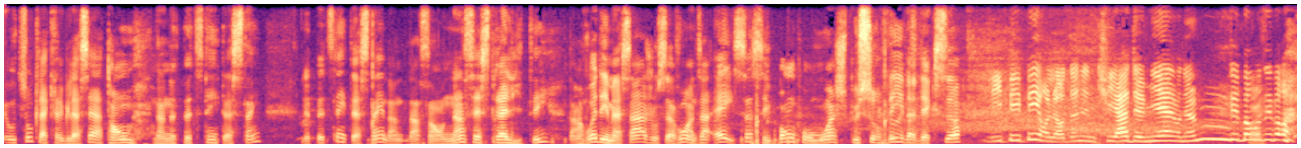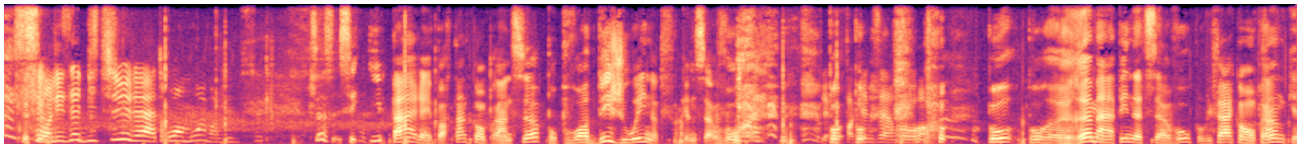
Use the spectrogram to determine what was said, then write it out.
au-dessous que la crème glacée elle tombe dans notre petit intestin, le petit intestin, dans, son ancestralité, envoie des messages au cerveau en disant Hey, ça c'est bon pour moi, je peux survivre avec ça. Les bébés, on leur donne une cuillère de miel, on dit hum, c'est bon, c'est bon. si on les habitue là, à trois mois à manger du sucre. Ça, c'est hyper important de comprendre ça pour pouvoir déjouer notre fucking cerveau. pour, fucking cerveau. pour, pour, remapper notre cerveau, pour lui faire comprendre que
